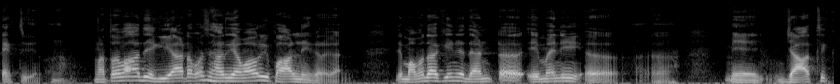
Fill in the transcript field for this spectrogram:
ඇක්තිවෙන. මතවාදය ගියාට පස හරි අමාරුයි පාලනය කරගන්න. මම දකින දැන්ට එමැනි මේ ජාතික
